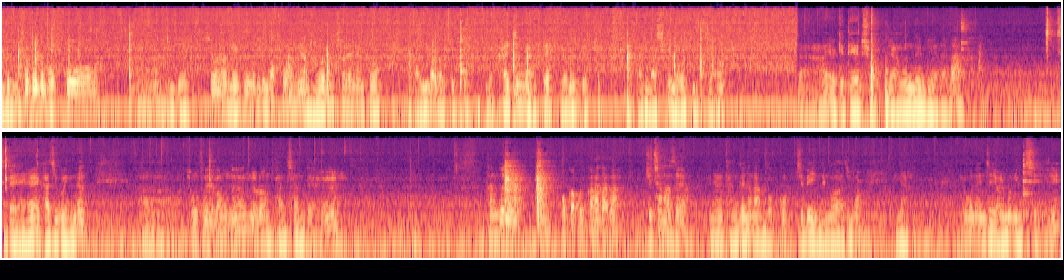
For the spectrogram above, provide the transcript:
이제 묻혀서도 먹고 어, 이제 시원한 냉국으로도 먹고 하면 여름철에는 또 아, 입맛 없을 때, 뭐 갈증 날 때, 이럴 때좀 아주 맛있게 먹을 수 있죠. 자, 이렇게 대충 양은 냄비에다가 집에 가지고 있는 어, 평소에 먹는 이런 반찬들 당근을 좀 볶아볼까 하다가 귀찮아서요. 그냥 당근은 안 볶고 집에 있는 거 가지고 그냥 이거는 이제 열무김치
